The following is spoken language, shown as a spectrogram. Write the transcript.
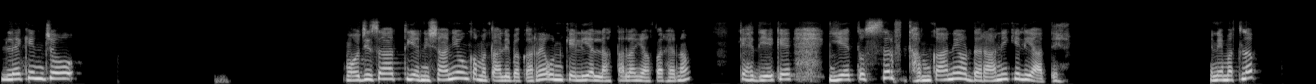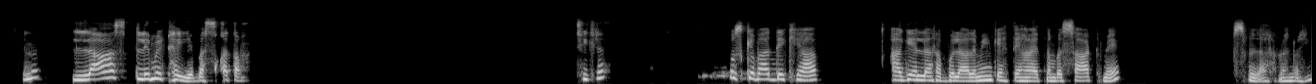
لیکن جو معجزات یا نشانیوں کا مطالبہ کر رہے ہیں، ان کے لیے اللہ تعالیٰ یہاں پر ہے نا، کہہ دیے کہ یہ تو صرف دھمکانے اور ڈرانے کے لیے آتے ہیں۔ یعنی مطلب لاسٹ لمٹ ہے یہ، بس ختم۔ ٹھیک ہے؟ اس کے بعد دیکھیے آپ، آگے اللہ رب العالمین کہتے ہیں آیت نمبر ساٹھ میں۔ بسم اللہ الرحمن الرحیم۔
